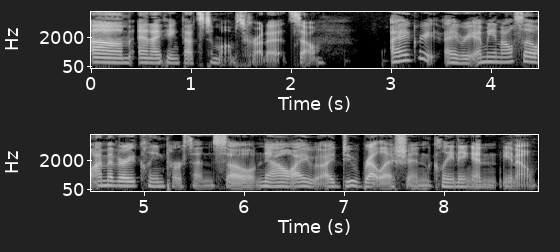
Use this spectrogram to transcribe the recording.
Um and I think that's to mom's credit. So I agree. I agree. I mean, also, I'm a very clean person, so now I I do relish in cleaning and you know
